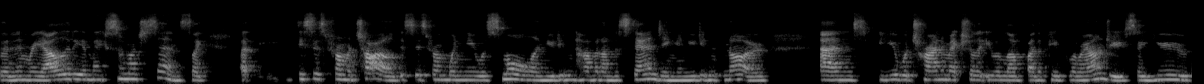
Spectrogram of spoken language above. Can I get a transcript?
But in reality, it makes so much sense. Like uh, this is from a child. This is from when you were small and you didn't have an understanding and you didn't know, and you were trying to make sure that you were loved by the people around you. So you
